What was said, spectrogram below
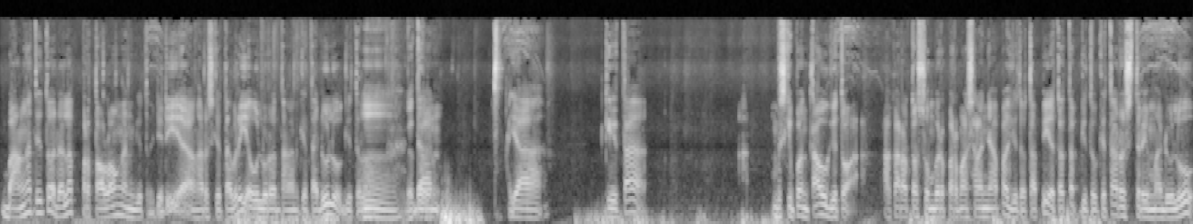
banget itu adalah pertolongan gitu. Jadi yang harus kita beri ya uluran tangan kita dulu gitu loh. Hmm, betul. dan ya kita meskipun tahu gitu akar atau sumber permasalahannya apa gitu tapi ya tetap gitu kita harus terima dulu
